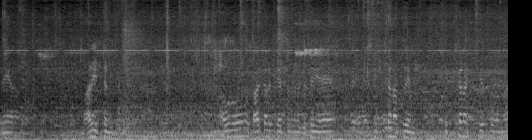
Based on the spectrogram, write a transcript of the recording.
ಸ್ನೇಹ ಭಾರಿ ಇಟ್ಕೊಂಡಿದ್ದೀವಿ ಅವರು ಸಹಕಾರ ಕ್ಷೇತ್ರದ ಜೊತೆಗೆ ಶಿಕ್ಷಣ ಪ್ರೇಮಿ, ಶಿಕ್ಷಣ ಕ್ಷೇತ್ರವನ್ನು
